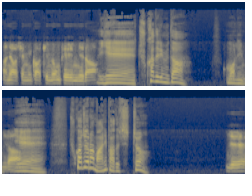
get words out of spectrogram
안녕하십니까. 김용태입니다. 예, 축하드립니다. 고맙습니다. 예. 축하 전화 많이 받으셨죠? 예,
